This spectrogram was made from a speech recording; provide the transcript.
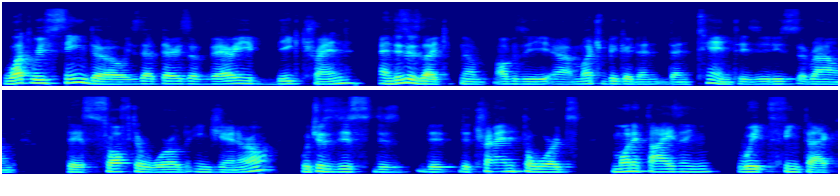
what we've seen though is that there is a very big trend, and this is like you know obviously uh, much bigger than than Tint. Is it is around the software world in general, which is this this the the trend towards monetizing with fintech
